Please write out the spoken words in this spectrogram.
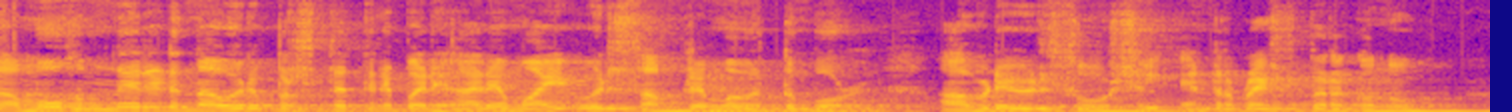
സമൂഹം നേരിടുന്ന ഒരു പ്രശ്നത്തിന് പരിഹാരമായി ഒരു സംരംഭം എത്തുമ്പോൾ അവിടെ ഒരു സോഷ്യൽ എന്റർപ്രൈസ് പിറക്കുന്നു.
